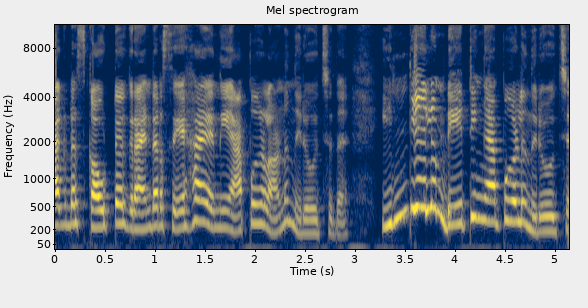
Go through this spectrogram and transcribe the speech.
ടാഗ്ഡ് സ്കൗട്ട് ഗ്രൈൻഡർ സേഹ എന്നീ ആപ്പുകളാണ് നിരോധിച്ചത്. ഇന്ത്യയിലും ഡേറ്റിംഗ് ആപ്പുകൾ നിരോധിച്ച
